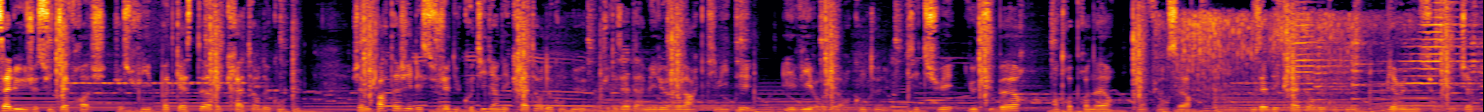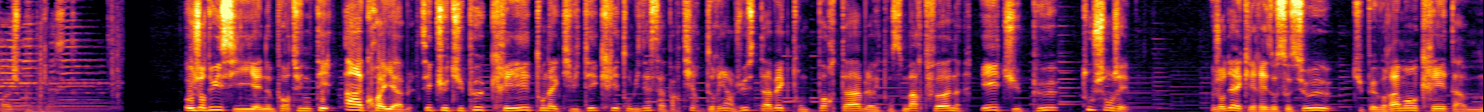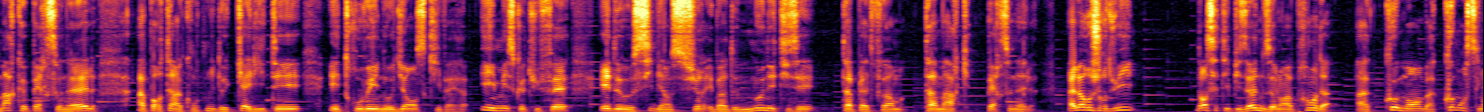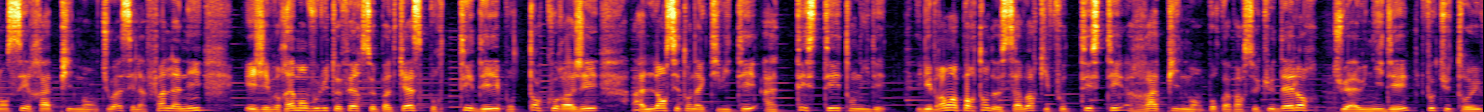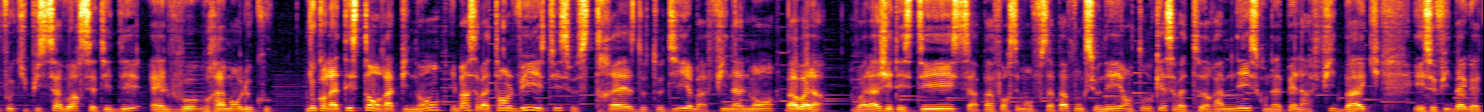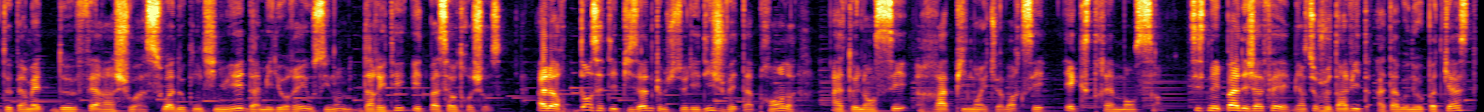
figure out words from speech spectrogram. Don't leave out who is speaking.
Speaker 1: Salut, je suis Jeff Roche, je suis podcasteur et créateur de contenu. J'aime partager les sujets du quotidien des créateurs de contenu, je les aide à améliorer leur activité et vivre de leur contenu. Si tu es youtubeur, entrepreneur ou influenceur, vous êtes des créateurs de contenu. Bienvenue sur le Jeff Roche Podcast. Aujourd'hui, il y a une opportunité incroyable, c'est que tu peux créer ton activité, créer ton business à partir de rien, juste avec ton portable, avec ton smartphone, et tu peux tout changer. Aujourd'hui, avec les réseaux sociaux, tu peux vraiment créer ta marque personnelle, apporter un contenu de qualité et trouver une audience qui va aimer ce que tu fais et de aussi, bien sûr, eh ben, de monétiser ta plateforme, ta marque personnelle. Alors aujourd'hui, dans cet épisode, nous allons apprendre à comment, bah, comment se lancer rapidement. Tu vois, c'est la fin de l'année et j'ai vraiment voulu te faire ce podcast pour t'aider, pour t'encourager à lancer ton activité, à tester ton idée il est vraiment important de savoir qu'il faut tester rapidement. Pourquoi? Parce que dès lors tu as une idée, il faut que tu, tu puisses savoir si cette idée, elle vaut vraiment le coup. Donc en la testant rapidement, eh ben ça va t'enlever ce stress de te dire bah finalement bah voilà voilà, j'ai testé, ça n'a pas forcément ça pas fonctionné. En tout cas, ça va te ramener ce qu'on appelle un feedback et ce feedback va te permettre de faire un choix, soit de continuer, d'améliorer ou sinon d'arrêter et de passer à autre chose. Alors, dans cet épisode, comme je te l'ai dit, je vais t'apprendre à te lancer rapidement et tu vas voir que c'est extrêmement simple. Si ce n'est pas déjà fait, bien sûr, je t'invite à t'abonner au podcast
